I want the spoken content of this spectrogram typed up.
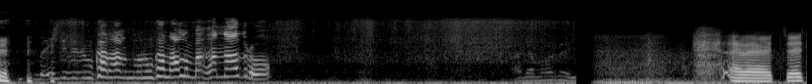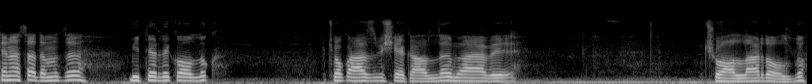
işte bizim kanal bunun kanalı bakanlardır o. adam orada Evet, zeytin hasadımızı bitirdik olduk. Çok az bir şey kaldı. Bayağı bir çuvallar da oldu.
